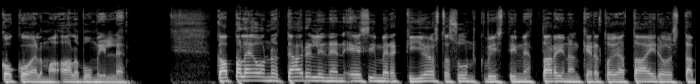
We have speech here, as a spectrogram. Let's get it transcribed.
kokoelma-albumille. Kappale on täydellinen esimerkki Josta Sundqvistin tarinankertoja taidoista.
